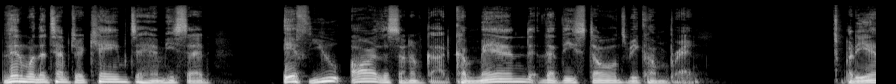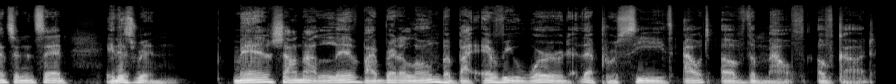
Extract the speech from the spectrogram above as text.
Then when the tempter came to him, he said, If you are the Son of God, command that these stones become bread. But he answered and said, It is written, Man shall not live by bread alone, but by every word that proceeds out of the mouth of God.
